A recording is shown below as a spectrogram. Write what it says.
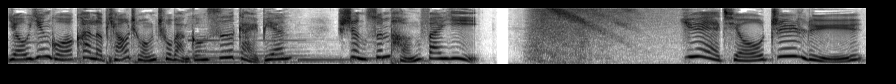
由英国快乐瓢虫出版公司改编，盛孙鹏翻译。月球之旅。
